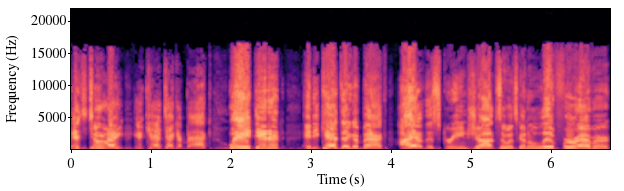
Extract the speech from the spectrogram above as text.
it's too late. You can't take it back. We did it and you can't take it back. I have the screenshot, so it's going to live forever.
